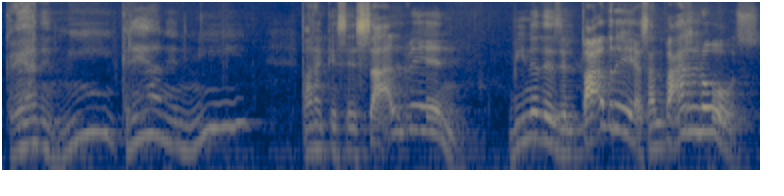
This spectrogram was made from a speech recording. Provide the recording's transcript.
crean en mí, crean en mí, para que se salven. Vine desde el Padre a salvarlos.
